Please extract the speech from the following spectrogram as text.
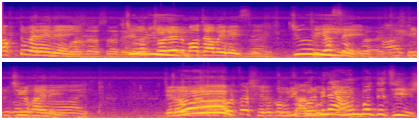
রক্ত বেড়ে নেই। মজা বেড়েছে চুরি। কিচ্ছু হয়নি। যেরকম করতো সেরকম চুরি করবি না এখন বলতেছিস।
